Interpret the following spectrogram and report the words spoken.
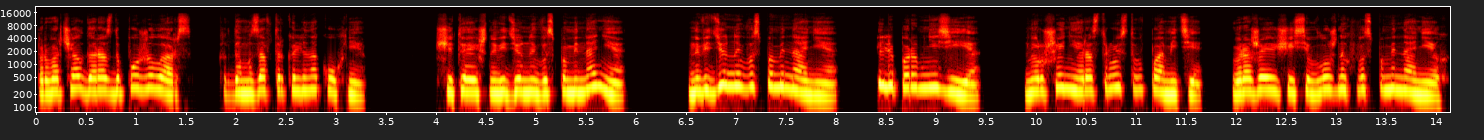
проворчал гораздо позже Ларс, когда мы завтракали на кухне. «Считаешь наведенные воспоминания? Наведенные воспоминания или парамнезия, нарушение расстройства памяти, выражающееся в ложных воспоминаниях,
